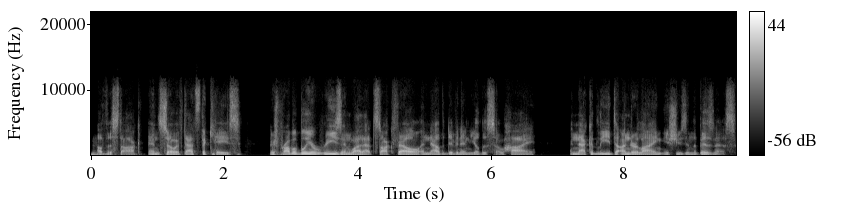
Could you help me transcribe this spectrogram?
mm-hmm. of the stock. And so if that's the case, there's probably a reason why that stock fell and now the dividend yield is so high and that could lead to underlying issues in the business.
